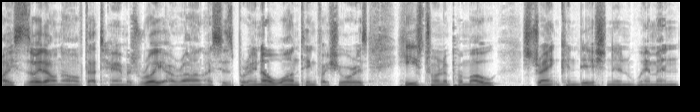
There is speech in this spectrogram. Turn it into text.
I says, I don't know if that term is right or wrong. I says, but I know one thing for sure is he's trying to promote strength conditioning women.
